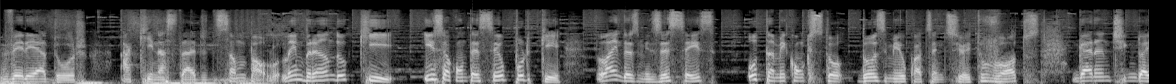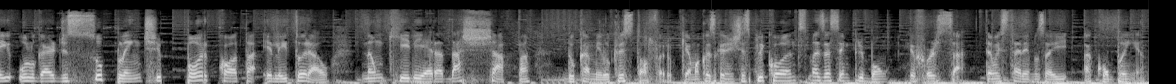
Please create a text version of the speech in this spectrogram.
vereador aqui na cidade de São Paulo. Lembrando que isso aconteceu porque lá em 2016 o Tami conquistou 12.408 votos, garantindo aí o lugar de suplente por cota eleitoral, não que ele era da chapa do Camilo Cristófaro, que é uma coisa que a gente explicou antes, mas é sempre bom reforçar. Então estaremos aí acompanhando.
